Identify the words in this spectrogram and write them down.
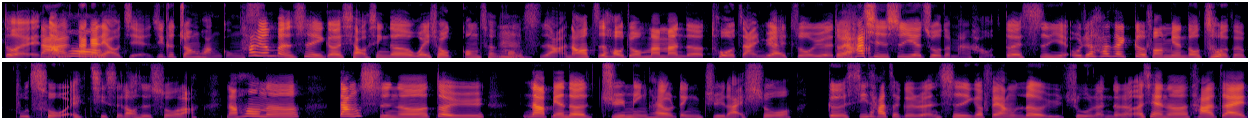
对，大家大概了解这个装潢公司。它原本是一个小型的维修工程公司啊，然后之后就慢慢的拓展，越来做越大。对，它其实事业做的蛮好的。对，事业我觉得它在各方面都做的不错诶。其实老实说啦，然后呢，当时呢，对于那边的居民还有邻居来说。葛西他这个人是一个非常乐于助人的人，而且呢，他在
